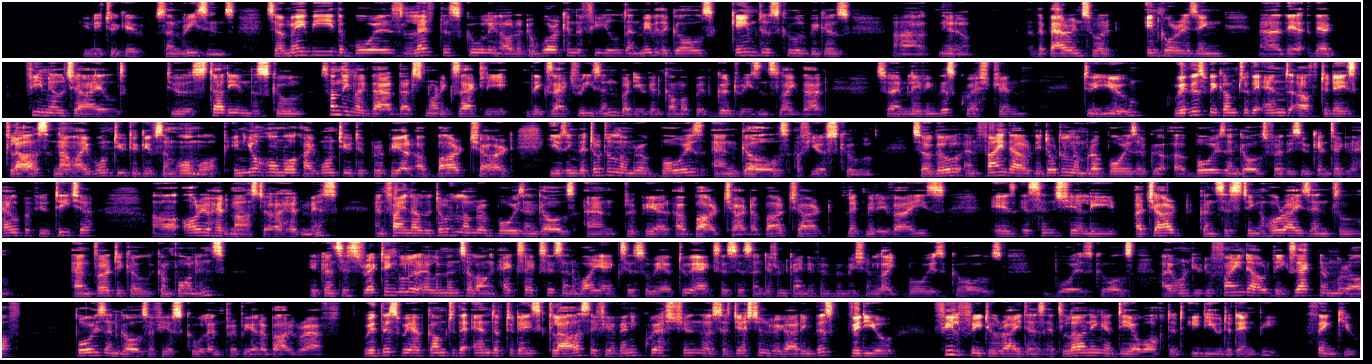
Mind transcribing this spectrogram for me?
You need to give some reasons. So maybe the boys left the school in order to work in the field, and maybe the girls came to school because, uh, you know, the parents were encouraging uh, their their female child to study in the school, something like that. That's not exactly the exact reason, but you can come up with good reasons like that. So I'm leaving this question to you. With this, we come to the end of today's class. Now, I want you to give some homework. In your homework, I want you to prepare a bar chart using the total number of boys and girls of your school. So go and find out the total number of boys of uh, boys and girls. For this, you can take the help of your teacher uh, or your headmaster or headmiss and find out the total number of boys and girls and prepare a bar chart. A bar chart, let me revise, is essentially a chart consisting horizontal and vertical components. It consists rectangular elements along x-axis and y-axis. So we have two axes and different kind of information like boys, girls, boys, girls. I want you to find out the exact number of boys and girls of your school and prepare a bar graph. With this, we have come to the end of today's class. If you have any questions or suggestions regarding this video, feel free to write us at learning at Thank you.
